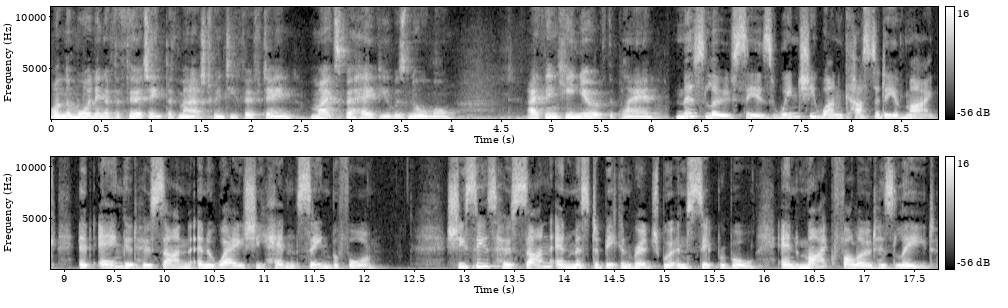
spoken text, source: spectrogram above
On the morning of the 13th of March 2015, Mike's behaviour was normal. I think he knew of the plan. Ms. Lu says when she won custody of Mike, it angered her son in a way she hadn't seen before. She says her son and Mr. Beckenridge were inseparable and Mike followed his lead.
